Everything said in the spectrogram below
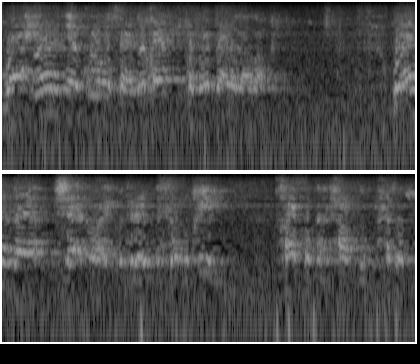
وأحيانا يكون صادقا فالرد على العراقي. وهذا شأن أئمة العلم السابقين خاصة الحافظ ابن حجر.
